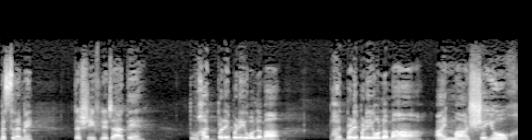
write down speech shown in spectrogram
بسرہ میں تشریف لے جاتے ہیں، تو بہت بڑے بڑے علماء، بہت بڑے بڑے علماء، آئمہ، شیوخ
